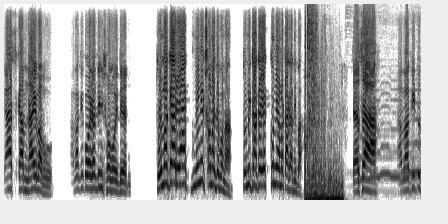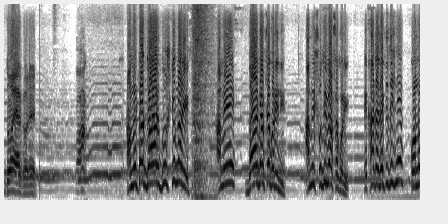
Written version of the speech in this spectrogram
কাজ কাম নাই বাবু। আমাকে কয়টা দিন সময় দেন। তোমাকে আর এক মিনিট সময় দেবো না। তুমি টাকা এক্ষুনি আমার টাকা দিবা। চাচা, আমাকে একটু দয়া করেন। আমি তো দয়ার গোষ্ঠী মারি আমি দয়ার ব্যবসা করিনি। আমি সুদের ব্যবসা করি। এই খাতা দেখতেছিস না? কোনো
